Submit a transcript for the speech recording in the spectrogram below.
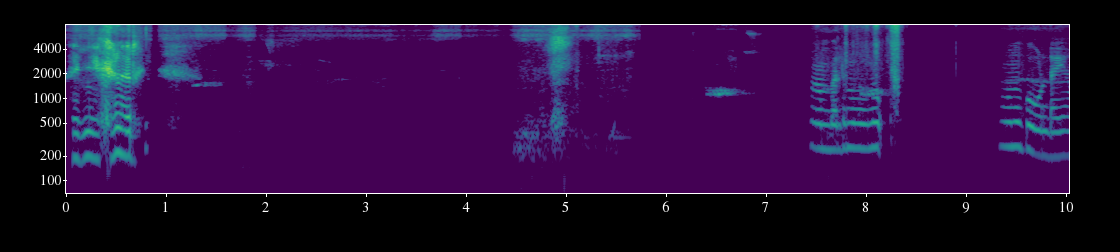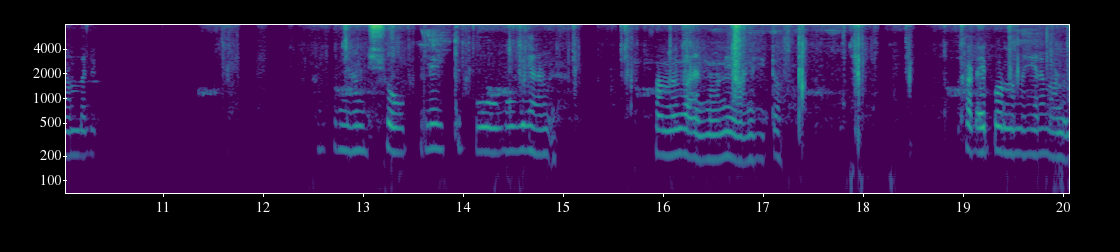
മഞ്ഞ കളറ്. അമ്പലം മൂന്ന്. മൂന്ന് പൂവുണ്ടായി അമ്പലം. അപ്പം ഞാൻ ഷോപ്പിലേക്ക് പോവുകയാണ്. സമയം പതിനൊന്ന് മണിയാണ് കേട്ടോ. കടയിൽ പോകുന്ന നേരമാണ്.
